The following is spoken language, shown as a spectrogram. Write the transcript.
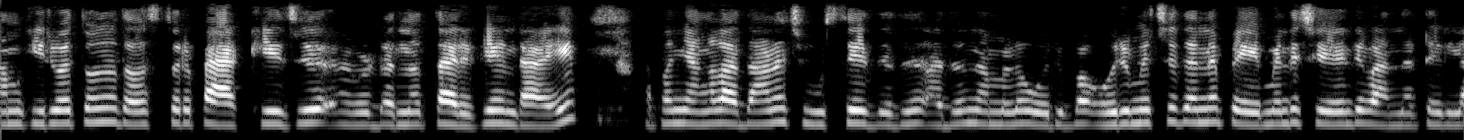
നമുക്ക് ഇരുപത്തൊന്ന് ദിവസത്തെ ഒരു പാക്കേജ് ഇവിടെ നിന്ന് തരികയുണ്ടായി. അപ്പം ഞങ്ങൾ അതാണ് ചൂസ് ചെയ്തത്. അത് നമ്മൾ ഒരുപാട് ഒരുമിച്ച് തന്നെ പേയ്മെന്റ് ചെയ്യേണ്ടി വന്നിട്ടില്ല.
